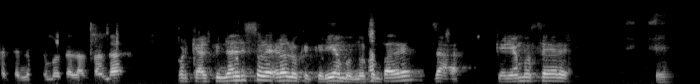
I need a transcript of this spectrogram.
que tenemos de las bandas, porque al final eso era lo que queríamos, ¿no, compadre? O sea, queríamos ser eh,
